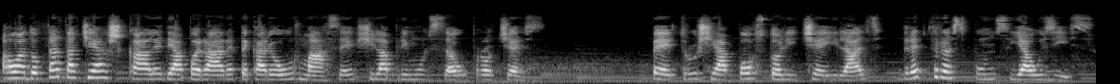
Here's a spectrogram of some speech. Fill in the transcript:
au adoptat aceeași cale de apărare pe care o urmase și la primul său proces. Petru și apostolii ceilalți, drept răspuns, i-au zis,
